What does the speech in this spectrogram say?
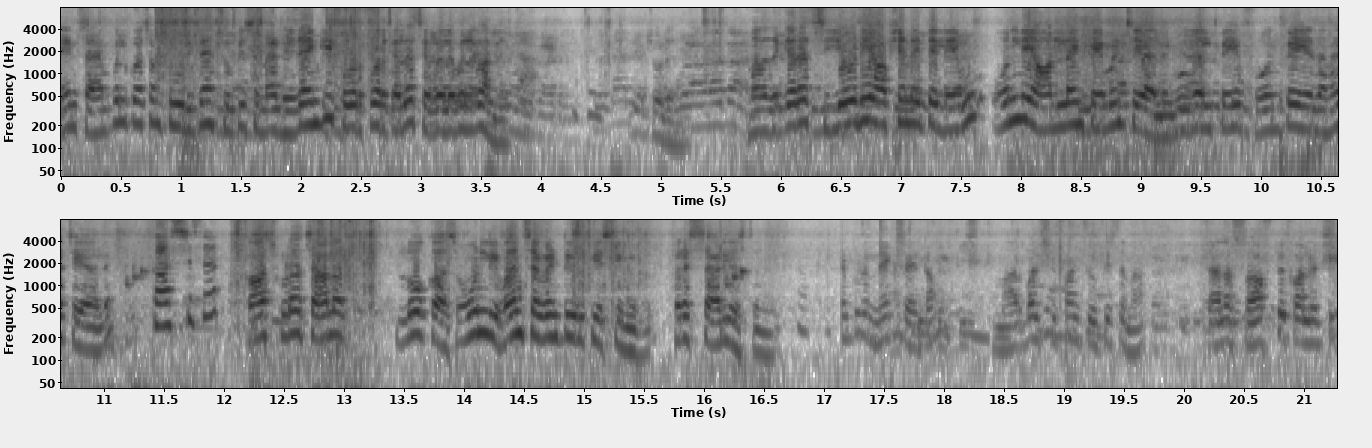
నేను శాంపుల్ కోసం టూ డిజైన్స్ చూపిస్తున్నా. డిజైన్కి ఫోర్ ఫోర్ కలర్స్ అవైలబుల్గా ఉన్నాయి. చూడండి. మన దగ్గర సిఓడి ఆప్షన్ అయితే లేవు. ఓన్లీ ఆన్లైన్ పేమెంట్ చేయాలి. గూగుల్ పే ఫోన్ పే ఏదైనా చేయాలి. కాస్ట్ సార్ కాస్ట్ కూడా చాలా లో కాస్ట్ ఓన్లీ వన్ సెవెంటీ రూపీస్కి మీకు ఫ్రెష్ శారీ వస్తుంది. ఇప్పుడు నెక్స్ట్ ఐటమ్ మార్బల్ షిఫాన్ చూపిస్తున్నా. చాలా సాఫ్ట్ క్వాలిటీ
